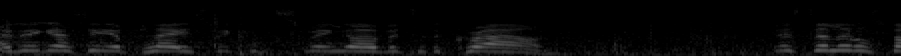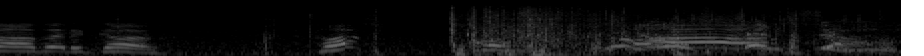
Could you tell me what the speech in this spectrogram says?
I think I see a place we can swing over to the crown. Just a little farther to go. Huh? Oh, oh,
